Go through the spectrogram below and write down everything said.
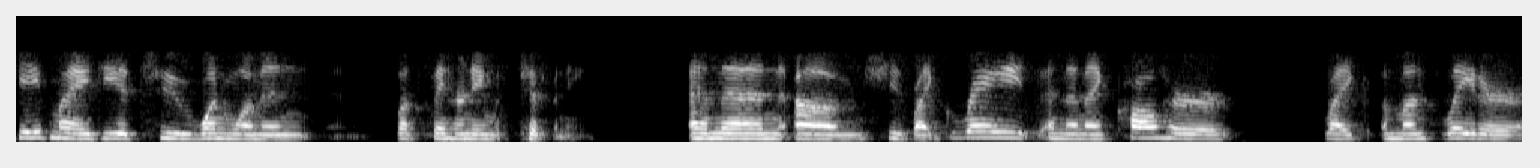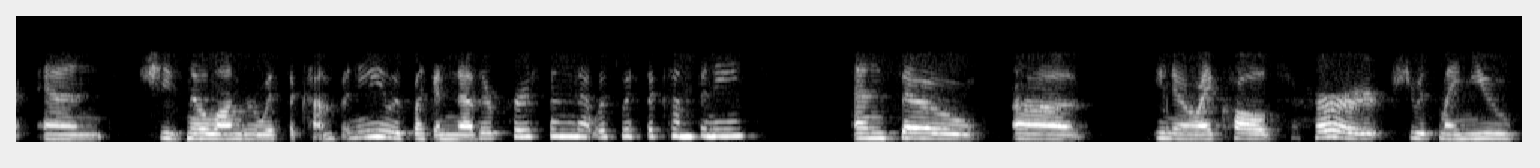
gave my idea to one woman. Let's say her name was Tiffany, and then um, she's like, great. And then I call her like a month later, and she's no longer with the company. It was like another person that was with the company, and so. uh you know, I called her. She was my new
